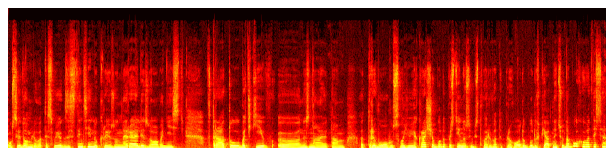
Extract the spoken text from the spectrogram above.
усвідомлювати свою екзистенційну кризу, нереалізованість, втрату батьків, е, не знаю, там тривогу свою. Я краще буду постійно собі створювати пригоду. Буду в п'ятницю набухуватися,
